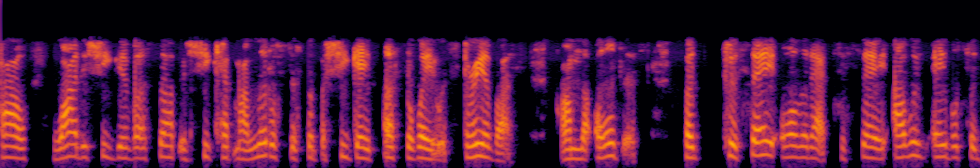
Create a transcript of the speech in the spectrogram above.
How, why did she give us up? And she kept my little sister, but she gave us away. It was three of us. I'm the oldest. But to say all of that, to say I was able to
